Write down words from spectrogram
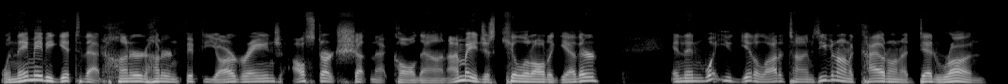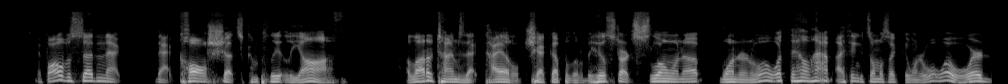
when they maybe get to that 100, 150 yard range, I'll start shutting that call down. I may just kill it all together and then what you get a lot of times, even on a coyote on a dead run, if all of a sudden that that call shuts completely off, a lot of times that coyote will check up a little bit. He'll start slowing up, wondering, "Whoa, what the hell happened?" I think it's almost like they wonder, "Whoa, whoa, where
